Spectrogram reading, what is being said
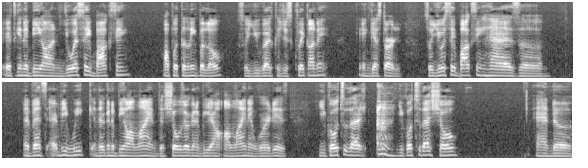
It's gonna be on USA Boxing. I'll put the link below so you guys could just click on it and get started. So USA Boxing has uh, events every week, and they're gonna be online. The shows are gonna be online and where it is. You go to that. you go to that show, and uh,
